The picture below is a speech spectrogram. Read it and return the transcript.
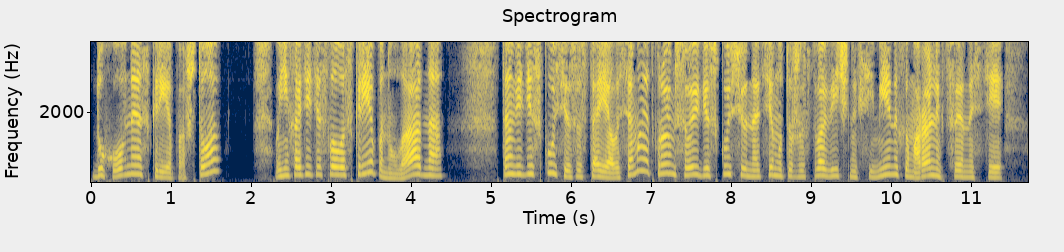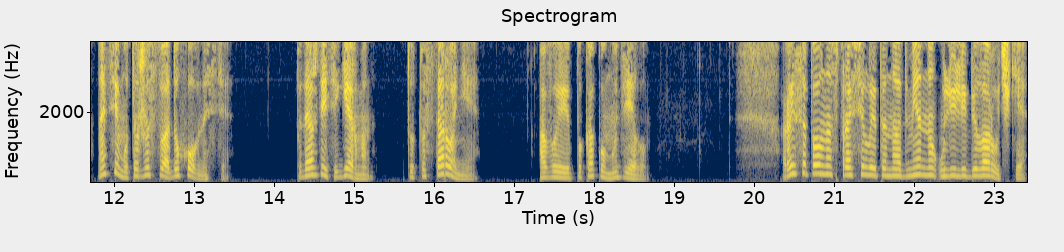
духовная скрепа. Что? Вы не хотите слова «скрепа»? Ну ладно. Там ведь дискуссия состоялась, а мы откроем свою дискуссию на тему торжества вечных семейных и моральных ценностей, на тему торжества духовности. Подождите, Герман, тут посторонние. А вы по какому делу? Раиса Павловна спросила это надменно у Лили Белоручки.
